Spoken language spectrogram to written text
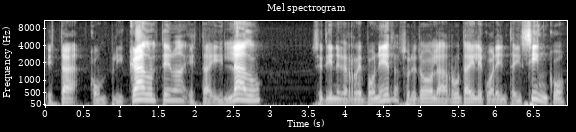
está complicado el tema, está aislado, se tiene que reponer, sobre todo la ruta L45,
